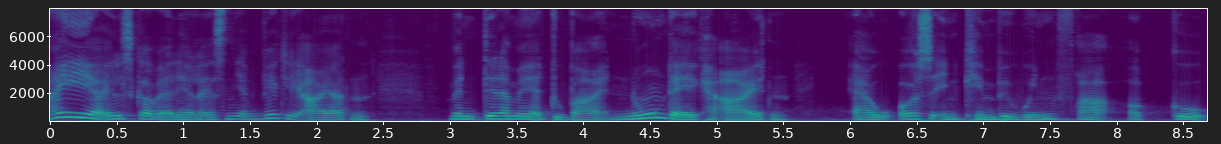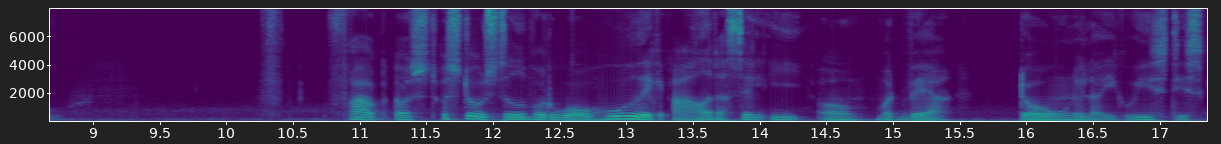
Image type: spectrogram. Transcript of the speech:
ej, jeg elsker at være det eller jeg, sådan, jeg virkelig ejer den. Men det der med, at du bare nogle dage kan eje den, er jo også en kæmpe win fra at gå fra at stå et sted, hvor du overhovedet ikke ejede dig selv i og måtte være doven eller egoistisk.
